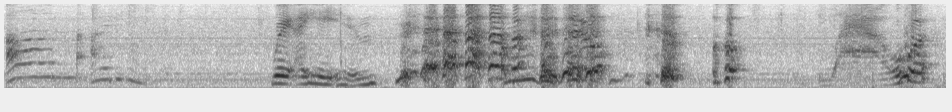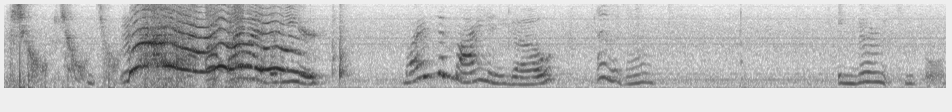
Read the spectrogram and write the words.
Um, I don't. Wait, I hate him. wow. Why am I here? Why did the mine go? I don't know. Ignorant people.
